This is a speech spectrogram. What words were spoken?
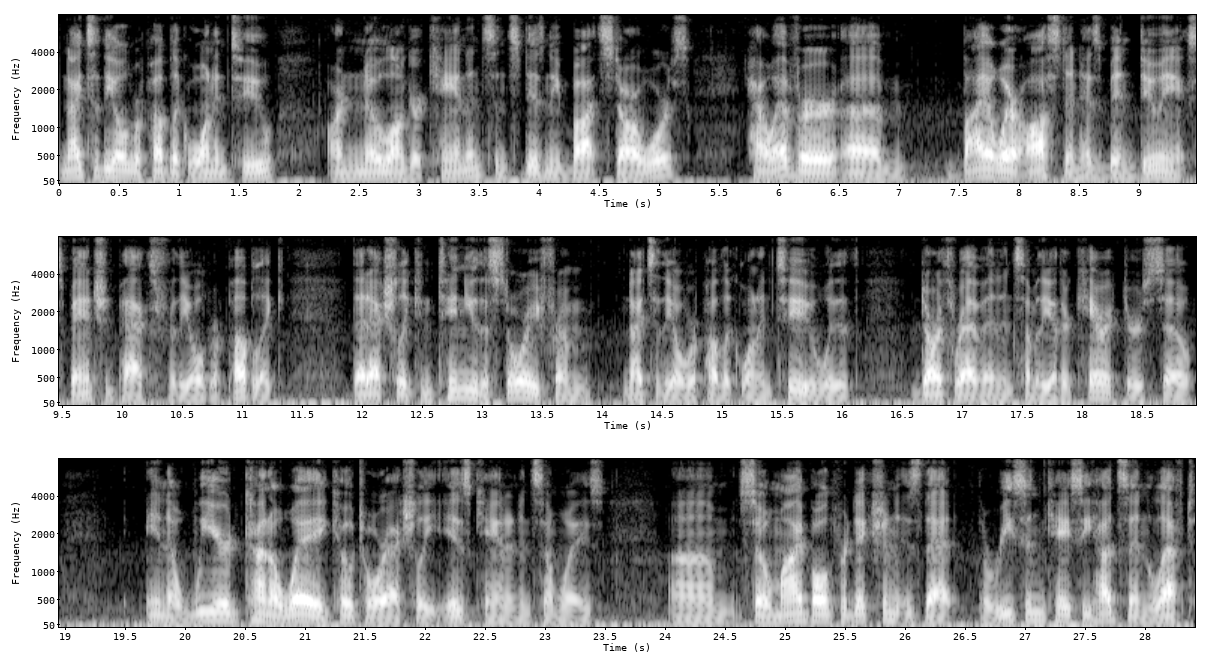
Knights of the Old Republic 1 and 2 are no longer canon since Disney bought Star Wars. However, um, BioWare Austin has been doing expansion packs for the Old Republic that actually continue the story from Knights of the Old Republic 1 and 2 with Darth Revan and some of the other characters. So, in a weird kind of way, KOTOR actually is canon in some ways. Um, so, my bold prediction is that the reason Casey Hudson left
